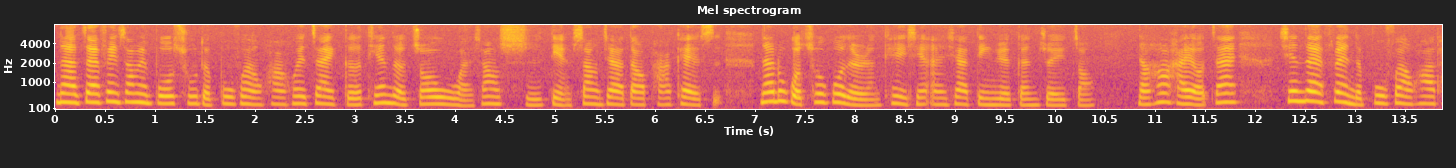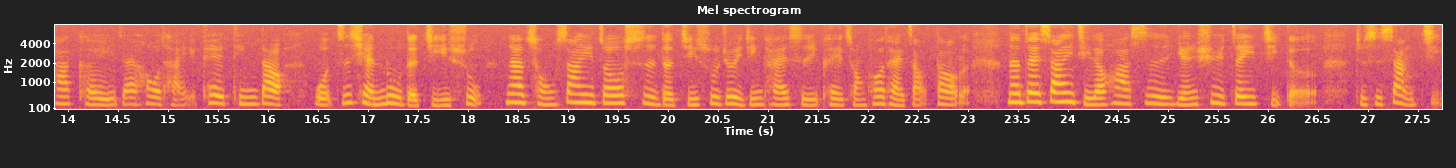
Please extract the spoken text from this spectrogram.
那在 Fan 上面播出的部分的话，会在隔天的周五晚上十点上架到 Podcast。那如果错过的人，可以先按下订阅跟追踪。然后还有在现在 Fan 的部分的话，它可以在后台也可以听到。我之前录的集数，那从上一周四的集数就已经开始可以从后台找到了。那在上一集的话是延续这一集的，就是上集，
